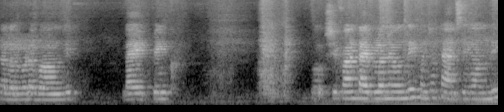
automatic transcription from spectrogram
colour కూడా బాగుంది. లైట్ పింక్ షిఫాన్ టైప్లోనే ఉంది. కొంచెం ఫ్యాన్సీగా ఉంది.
